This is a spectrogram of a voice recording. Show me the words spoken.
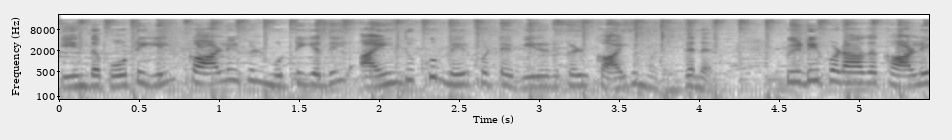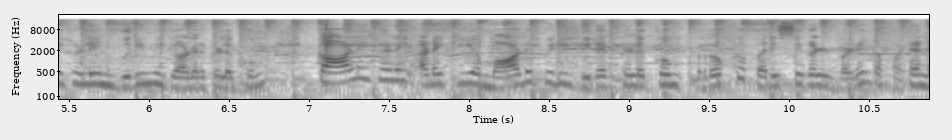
இந்த போட்டியில் காளைகள் முட்டியதில் ஐந்துக்கும் மேற்பட்ட வீரர்கள் காயமடைந்தனர். பிடிபடாத காளைகளின் உரிமையாளர்களுக்கும் காளைகளை அடக்கிய மாடுபிடி வீரர்களுக்கும் ரொக்க பரிசுகள் வழங்கப்பட்டன.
